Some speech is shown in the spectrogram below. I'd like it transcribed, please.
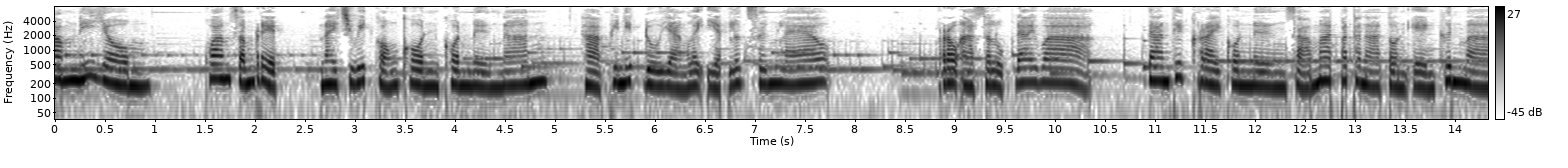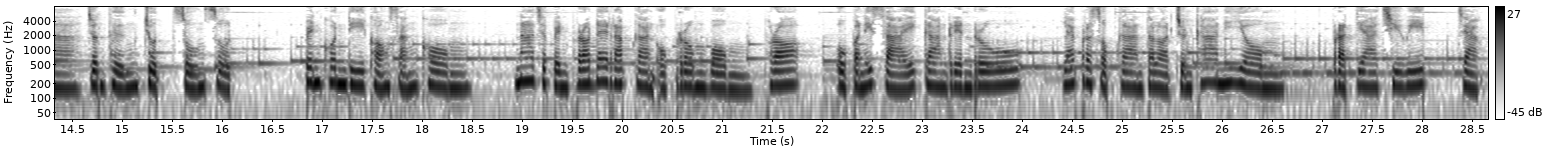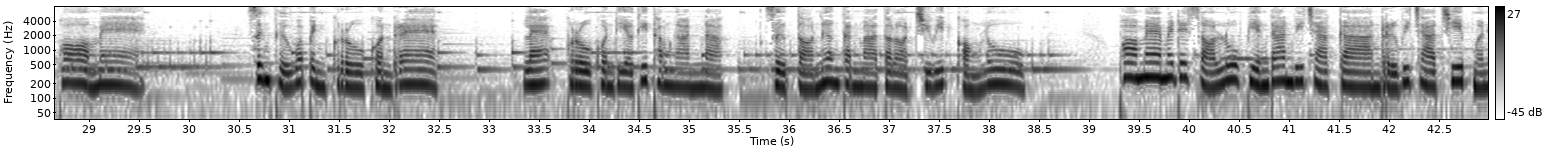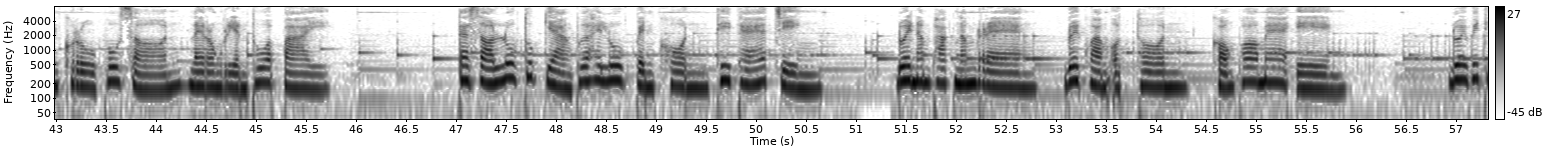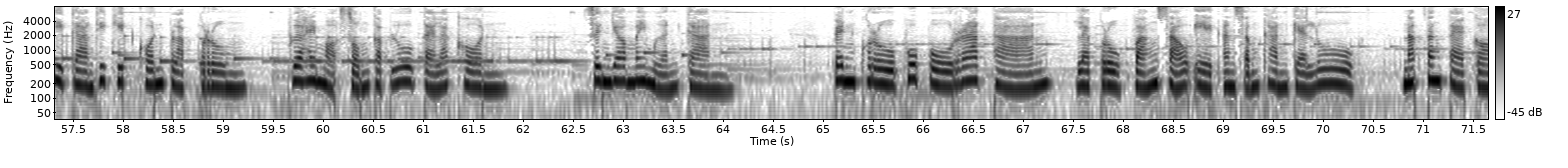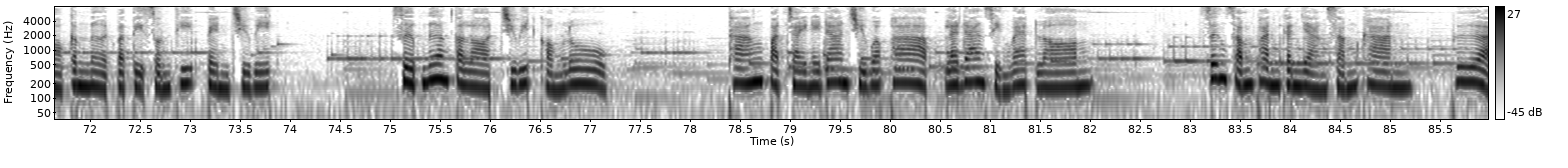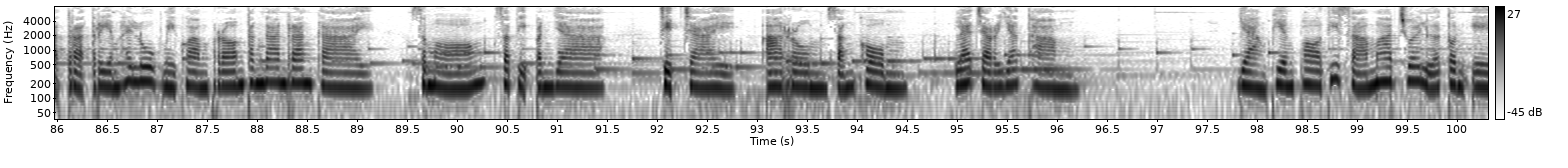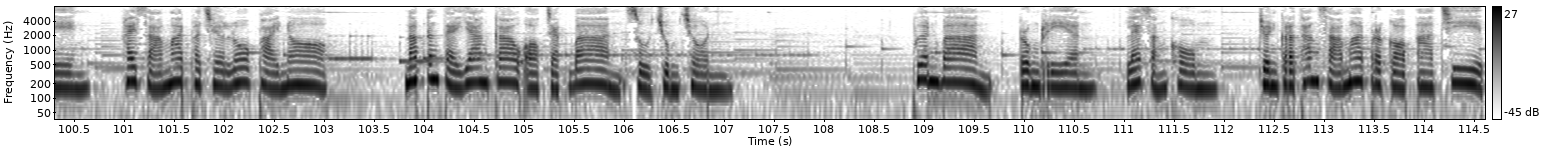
คำนิยม ความสำเร็จในชีวิตของคนคนหนึ่งนั้น หากพินิษดูอย่างละเอียดลึกซึ้งแล้ว เราอาจสรุปได้ว่าการที่ใครคนหนึ่งสามารถพัฒนาตนเองขึ้นมาจนถึงจุดสูงสุด เป็นคนดีของสังคม น่าจะเป็นเพราะได้รับการอบรมบ่ม เพราะอุปนิสัยการเรียนรู้ และประสบการณ์ตลอดจนค่านิยม ปรัชญาชีวิตจากพ่อแม่ ซึ่งถือว่าเป็นครูคนแรก และครูคนเดียวที่ทำงานหนัก สืบต่อเนื่องกันมาตลอดชีวิตของลูก พ่อแม่ไม่ได้สอนลูกเพียงด้านวิชาการหรือวิชาชีพเหมือนครูผู้สอนในโรงเรียนทั่วไป แต่สอนลูกทุกอย่างเพื่อให้ลูกเป็นคนที่แท้จริง ด้วยน้ำพักน้ำแรง ด้วยความอดทนของพ่อแม่เอง ด้วยวิธีการที่คิดค้นปรับปรุง เพื่อให้เหมาะสมกับลูกแต่ละคน ซึ่งย่อมไม่เหมือนกัน เป็นครูผู้ปูรากฐานและปลูกฝังเสาเอกอันสำคัญแก่ลูก นับตั้งแต่ก่อกำเนิดปฏิสนธิเป็นชีวิต สืบเนื่องตลอดชีวิตของลูก ทั้งปัจจัยในด้านชีวภาพและด้านสิ่งแวดล้อม ซึ่งสัมพันธ์กันอย่างสำคัญ เพื่อตระเตรียมให้ลูกมีความพร้อมทั้งด้านร่างกาย สมอง สติปัญญา จิตใจ อารมณ์ สังคม และจริยธรรม อย่างเพียงพอที่สามารถช่วยเหลือตนเอง ให้สามารถเผชิญโลกภายนอก นับตั้งแต่ย่างก้าวออกจากบ้านสู่ชุมชน เพื่อนบ้าน โรงเรียน และสังคม จนกระทั่งสามารถประกอบอาชีพ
